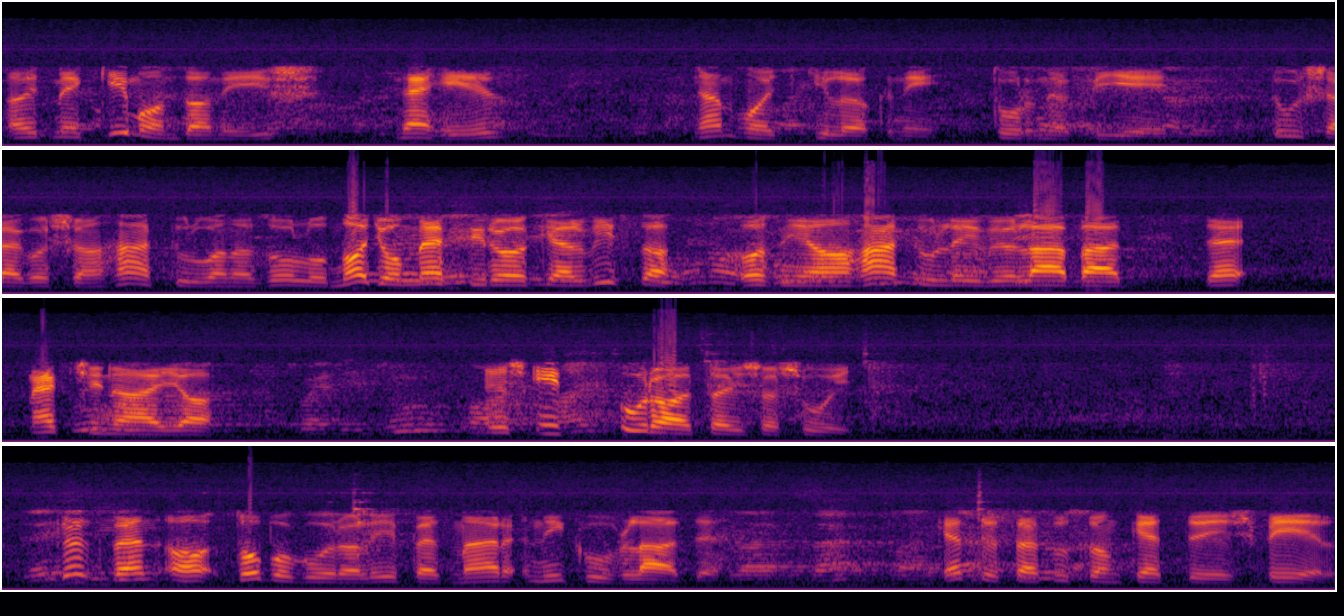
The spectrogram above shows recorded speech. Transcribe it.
amit még kimondani is nehéz, nemhogy kilökni turnöfiét túlságosan hátul van az olló, nagyon messziről kell visszahozni a hátul lévő lábát, de megcsinálja. És itt uralta is a súlyt. Közben a dobogóra lépett már Niku Vlad. 222 és fél,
